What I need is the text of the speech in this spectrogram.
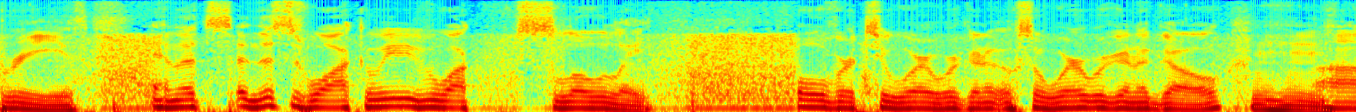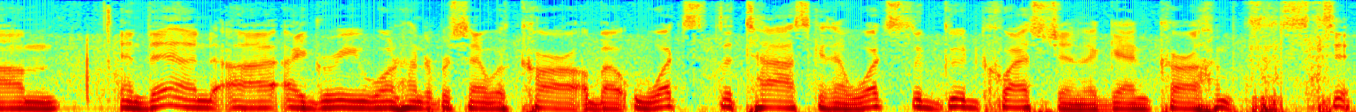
breathe, and let's. And this is walking. We even walk slowly over to where we're gonna. So where we're gonna go. Um, and then uh, I agree 100% with Karl about what's the task and what's the good question. Again, Karl, I'm st-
